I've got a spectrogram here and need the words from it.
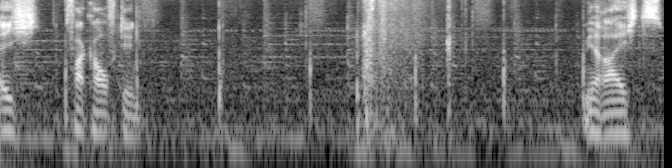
Ich verkauf den. Mir reicht's.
